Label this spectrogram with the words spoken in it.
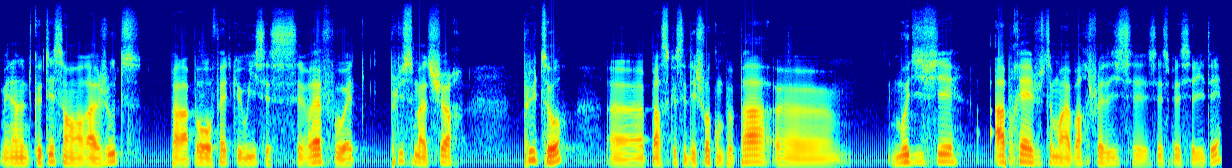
Mais d'un autre côté, ça en rajoute par rapport au fait que oui, c'est vrai, il faut être plus mature plus tôt, euh, parce que c'est des choix qu'on ne peut pas euh, modifier après justement avoir choisi ces, spécialités.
